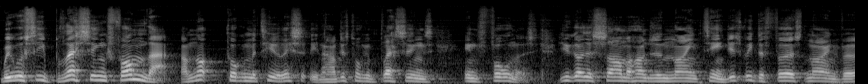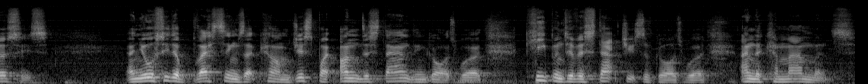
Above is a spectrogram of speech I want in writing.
we will see blessing from that. I'm not talking materialistically now, I'm just talking blessings in fullness. You go to Psalm 119, just read the first nine verses. And you'll see the blessings that come just by understanding God's word, keeping to the statutes of God's word and the commandments.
